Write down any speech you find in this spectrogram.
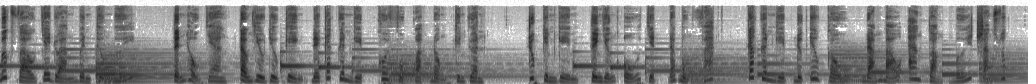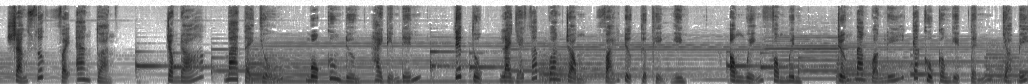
bước vào giai đoạn bình thường mới, tỉnh Hậu Giang tạo nhiều điều kiện để các doanh nghiệp khôi phục hoạt động kinh doanh. Rút kinh nghiệm từ những ổ dịch đã bùng phát, các doanh nghiệp được yêu cầu đảm bảo an toàn mới sản xuất, sản xuất phải an toàn. Trong đó, ba tại chỗ, một cung đường, hai điểm đến, tiếp tục là giải pháp quan trọng phải được thực hiện nghiêm. Ông Nguyễn Phong Minh, trưởng ban quản lý các khu công nghiệp tỉnh cho biết.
